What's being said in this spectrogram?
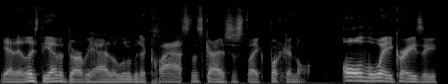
Yeah, at least the other D'Arby had a little bit of class. This guy's just like fucking all the way crazy.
